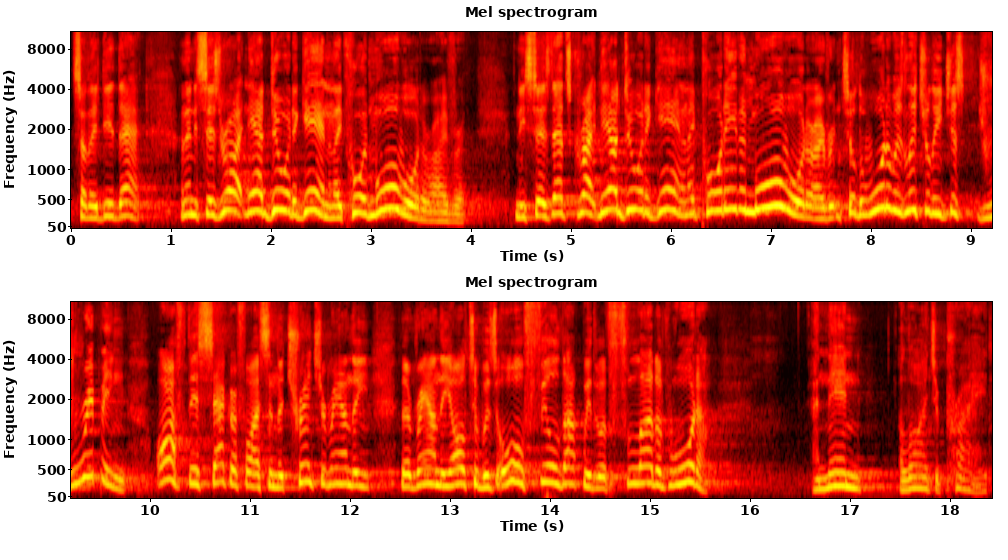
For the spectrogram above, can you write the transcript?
So they did that. And then he says, Right, now do it again. And they poured more water over it. And he says, That's great. Now do it again. And they poured even more water over it until the water was literally just dripping off this sacrifice. And the trench around the, around the altar was all filled up with a flood of water. And then Elijah prayed.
